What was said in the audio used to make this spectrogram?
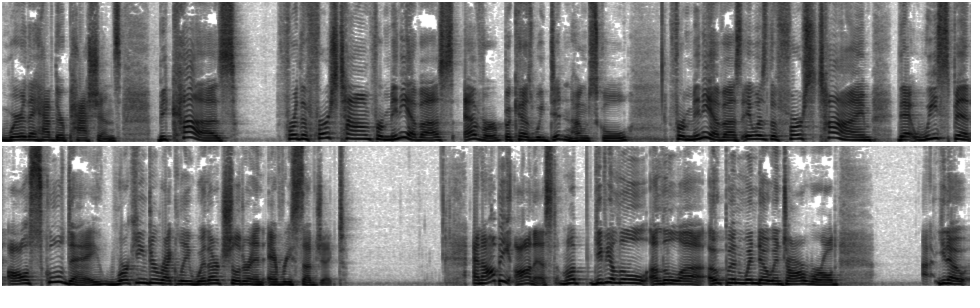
where they have their passions. Because for the first time for many of us ever, because we didn't homeschool, for many of us, it was the first time that we spent all school day working directly with our children in every subject. And I'll be honest, I'm going to give you a little a little uh, open window into our world. You know,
